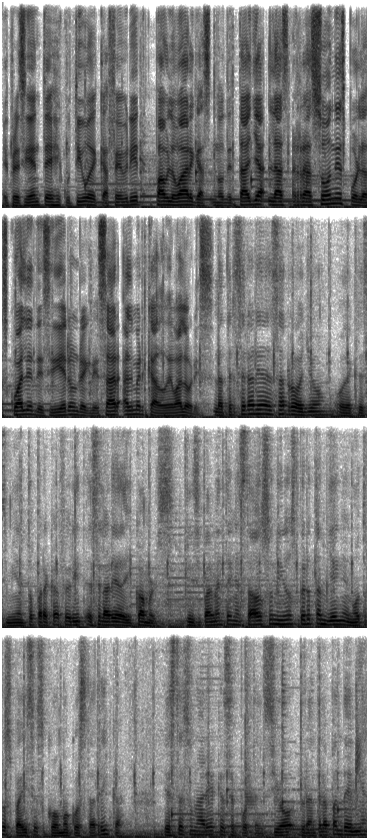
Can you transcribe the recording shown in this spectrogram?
El presidente ejecutivo de Café Brit, Pablo Vargas, nos detalla las razones por las cuales decidieron regresar al mercado de valores. La tercera área de desarrollo o de crecimiento para Café Brit es el área de e-commerce, principalmente en Estados Unidos, pero también en otros países como Costa Rica. Esta es un área que se potenció durante la pandemia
